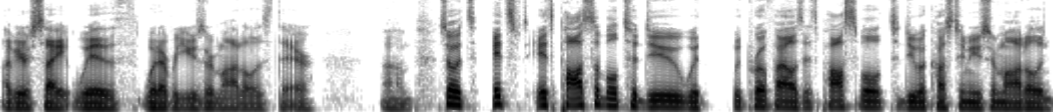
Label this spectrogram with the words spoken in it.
of your site with whatever user model is there. Um, so it's it's it's possible to do with with profiles. It's possible to do a custom user model in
